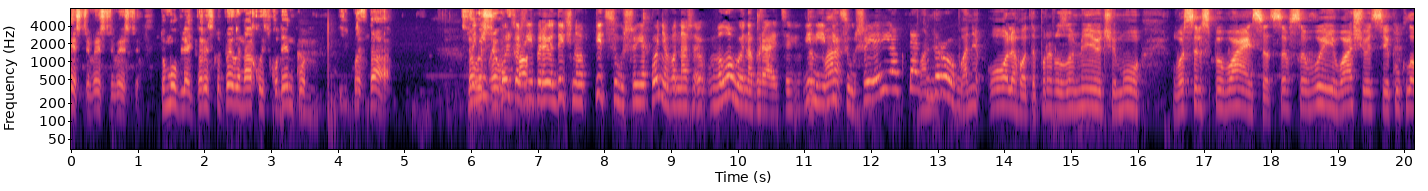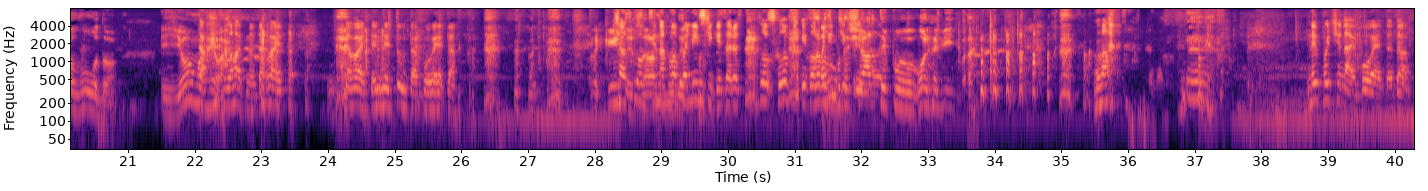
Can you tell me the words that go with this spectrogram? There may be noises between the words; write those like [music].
вище, вище, вище. Тому, блядь, переступили нахуй сходинку і пизда. Все Мені лише Колька ж її періодично підсушує, поняв? Вона ж вологою набирається. Він її Тепер- підсушує, і я блядь, в дорогу. пані Ольго, тепер розумію, чому Василь спивається. Це все ви і ваші оці кукловоду. Йо-моє. Так, ладно, давайте. Давайте не тут або это. Прикиньте, Зараз хлопці зараз на буде- глобалінчики, зараз хлоп- хлопчики [laughs] Зараз буде глобалінчик чат, прийняли. типу, Ольга Відьма. Ла- Не починай, бо это, да.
